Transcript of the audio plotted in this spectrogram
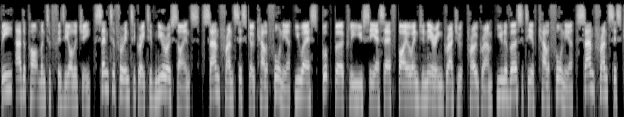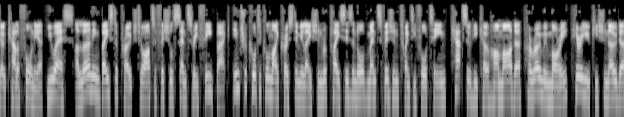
B, A Department of Physiology, Center for Integrative Neuroscience, San Francisco, California, U.S., Book Berkeley UCSF Bioengineering Graduate Program, University of California California, San Francisco, California, US, a learning-based approach to artificial sensory feedback, intracortical microstimulation replaces and augments vision 2014, Katsuhiko Hamada, Hiromu Mori, Hiroyuki Shinoda,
